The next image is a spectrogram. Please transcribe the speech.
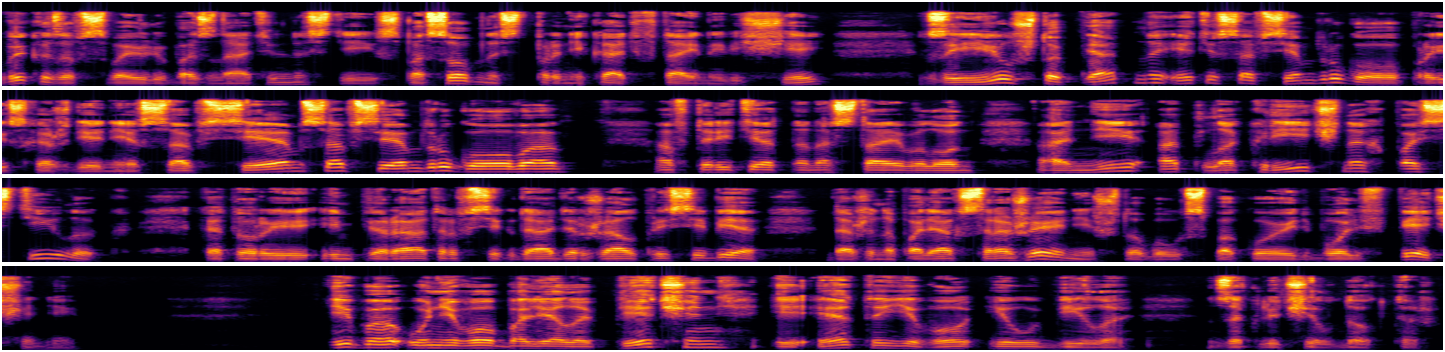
выказав свою любознательность и способность проникать в тайны вещей, заявил, что пятна эти совсем другого происхождения, совсем-совсем другого, авторитетно настаивал он, они от лакричных постилок, которые император всегда держал при себе, даже на полях сражений, чтобы успокоить боль в печени. «Ибо у него болела печень, и это его и убило», — заключил доктор.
